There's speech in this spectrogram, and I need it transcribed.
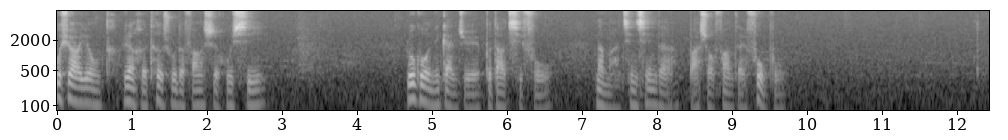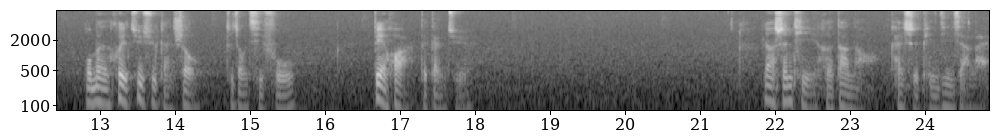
不需要用任何特殊的方式呼吸。如果你感觉不到起伏，那么轻轻的把手放在腹部。我们会继续感受这种起伏、变化的感觉，让身体和大脑开始平静下来。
